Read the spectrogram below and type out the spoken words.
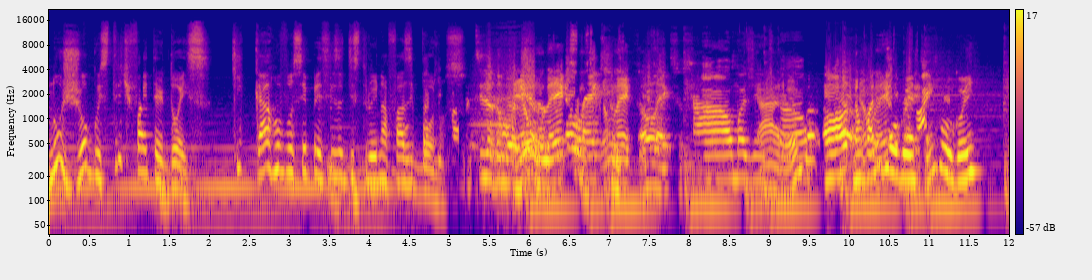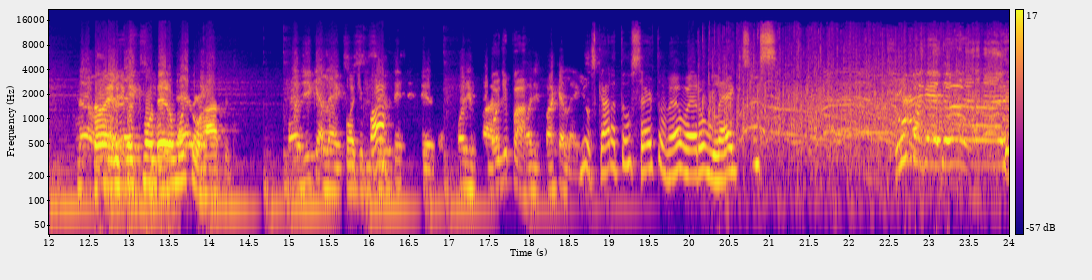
No jogo Street Fighter 2, que carro você precisa destruir na fase bônus? Precisa do É modelo? um Lexus, É é Lexus. um Lexus. É um Lexus. Calma, gente, calma. Caramba! Ó, não É vale. Google, hein? Tem Google, hein? Não, Não, é eles responderam É muito rápido. Pode ir que é Lexus. Pode pá? Eu tenho certeza. Pode ir pá. Pode pá. Pode ir pá que é E Lexus. os caras tão certo mesmo, era um Lexus. Chupa, Guedão!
